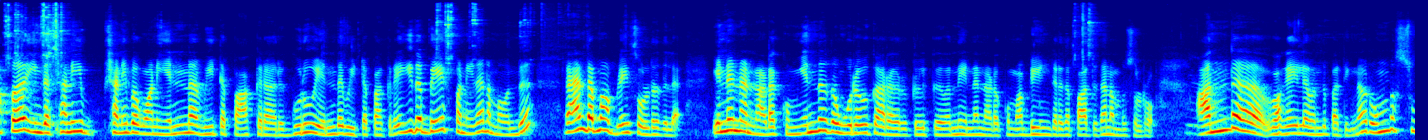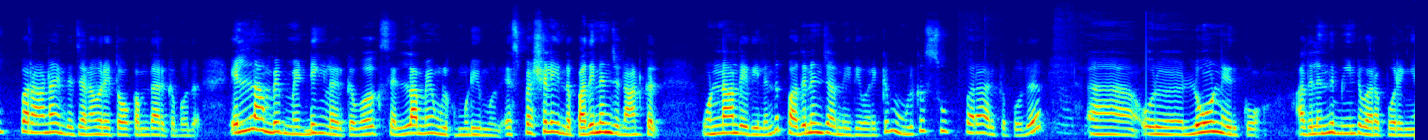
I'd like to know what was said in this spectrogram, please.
அப்போ இந்த சனி சனி பகவான் என்ன வீட்டை பார்க்குறாரு? குரு எந்த வீட்டை பார்க்குறாரு? இதை பேஸ் பண்ணி தான் நம்ம வந்து ரேண்டமாக அப்படியே சொல்கிறது இல்ல என்னென்ன நடக்கும்? எந்தெந்த உறவுக்காரர்களுக்கு வந்து என்ன நடக்கும்? அப்படிங்கிறத பார்த்து தான் நம்ம சொல்கிறோம் அந்த வகையில் வந்து பார்த்திங்கன்னா ரொம்ப சூப்பரான இந்த ஜனவரி துவக்கம் தான் இருக்க போகுது. எல்லாமே மெட்டிங்கில் இருக்க ஒர்க்ஸ் எல்லாமே உங்களுக்கு முடியும் போது. எஸ்பெஷலி இந்த பதினஞ்சு நாட்கள். ஒன்றாந்தேதியிலேருந்து பதினஞ்சாந்தேதி வரைக்கும் உங்களுக்கு சூப்பராக இருக்க போது ஒரு லோன் இருக்கும். அதுலேருந்து மீண்டு வர போகிறீங்க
